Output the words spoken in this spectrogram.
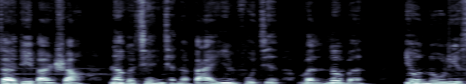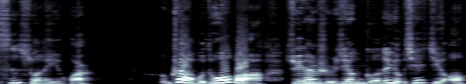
在地板上那个浅浅的白印附近闻了闻，又努力思索了一会儿。差不多吧，虽然时间隔得有些久，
